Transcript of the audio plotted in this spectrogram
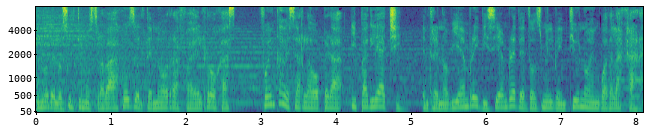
Uno de los últimos trabajos del tenor Rafael Rojas fue encabezar la ópera I Pagliacci entre noviembre y diciembre de 2021 en Guadalajara.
